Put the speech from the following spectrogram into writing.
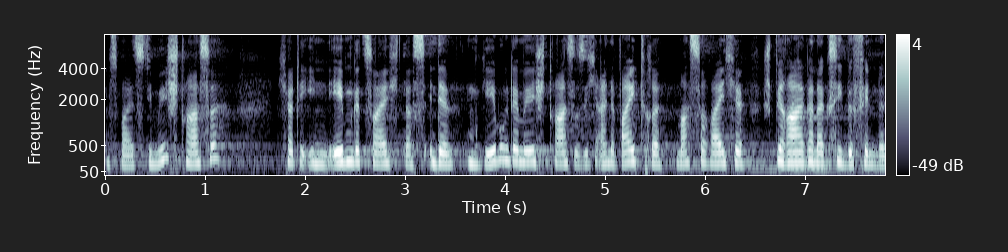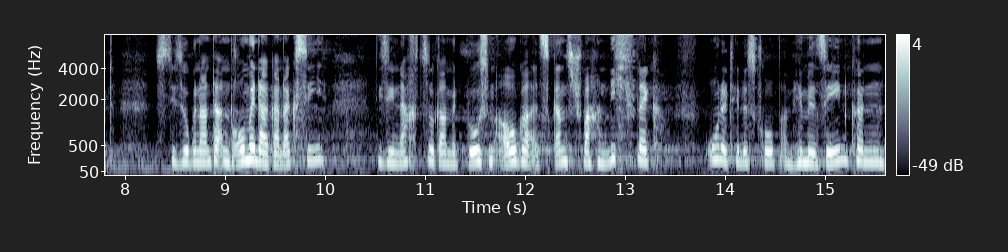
Das war jetzt die Milchstraße. Ich hatte Ihnen eben gezeigt, dass in der Umgebung der Milchstraße sich eine weitere massereiche Spiralgalaxie befindet. Das ist die sogenannte Andromeda-Galaxie, die Sie nachts sogar mit bloßem Auge als ganz schwachen Lichtfleck ohne Teleskop am Himmel sehen können.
